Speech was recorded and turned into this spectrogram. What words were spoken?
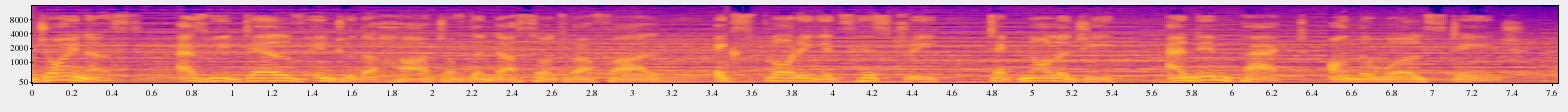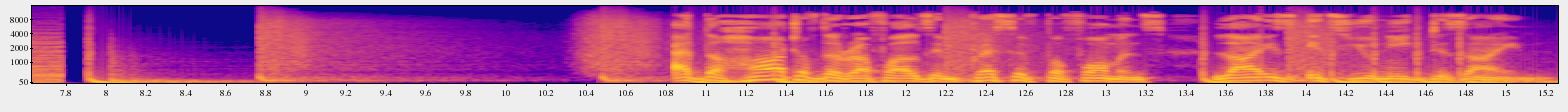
Join us as we delve into the heart of the Dassault Rafale, exploring its history, technology, and impact on the world stage. At the heart of the Rafale's impressive performance lies its unique design.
